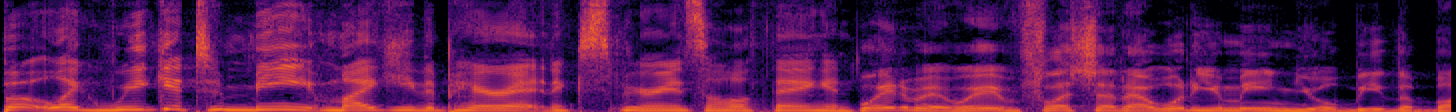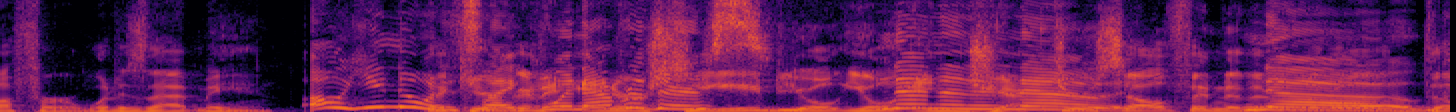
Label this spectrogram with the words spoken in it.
but like, we get to meet Mikey the parrot and experience the whole thing. And Wait a minute. Wait. Flesh that out. What do you mean you'll be the buffer? What does that mean? Oh, you know what Like it's like. Whenever there's? You'll- you'll inject yourself into their no little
